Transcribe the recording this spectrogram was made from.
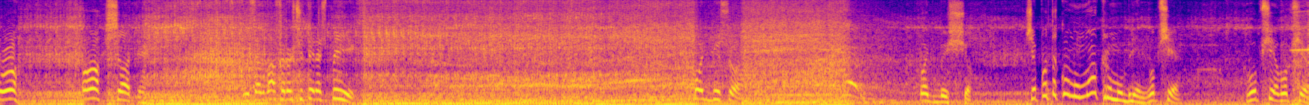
О! Ох, що ти! 5244 шпix. Хоч би що. Хоч би що. Ще по такому мокрому, блін, вообще. Вообще, вообще.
